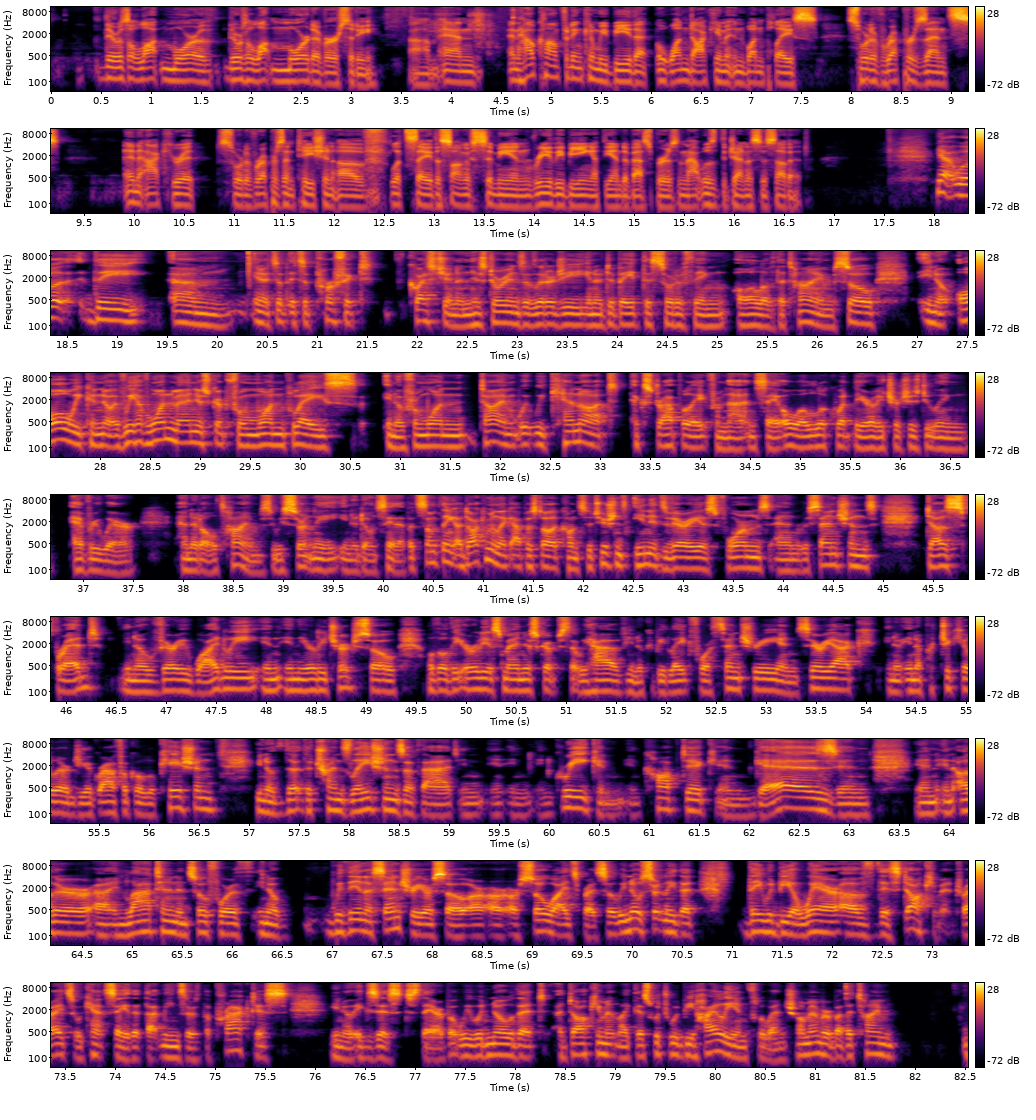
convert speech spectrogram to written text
there was a lot more of there was a lot more diversity um, and and how confident can we be that one document in one place sort of represents an accurate sort of representation of let's say the song of simeon really being at the end of vespers and that was the genesis of it? Yeah well the um, you know it's a it's a perfect question and historians of liturgy you know debate this sort of thing all of the time so you know all we can know if we have one manuscript from one place you know from one time we, we cannot extrapolate from that and say oh well look what the early church is doing everywhere and at all times. We certainly, you know, don't say that. But something, a document like Apostolic Constitutions in its various forms and recensions does spread you know, very widely in, in the early church. So although the earliest manuscripts that we have, you know, could be late fourth century and Syriac, you know, in a particular geographical location, you know, the, the translations of that in, in, in Greek and in, in Coptic and Ge'ez and in, in other, uh, in Latin and so forth, you know, within a century or so are, are, are so widespread. So we know certainly that they would be aware of this document, right? So we can't say that that means there's the practice, you know, exists there, but we would know that a document like this, which would be highly influential. Remember, by the time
